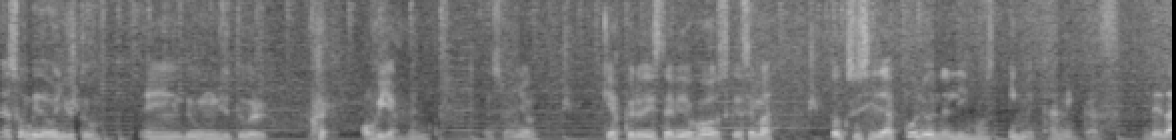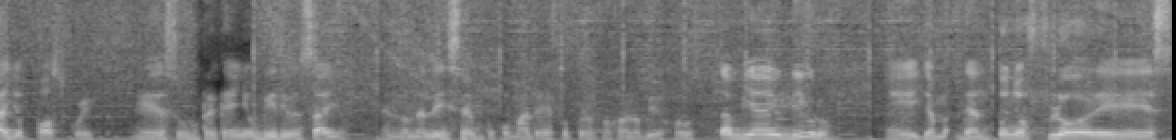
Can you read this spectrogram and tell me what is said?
es un video en YouTube eh, de un youtuber, obviamente, español, que es periodista de videojuegos, que se llama Toxicidad, Colonialismos y Mecánicas, de Dayo Postscript. Es un pequeño video ensayo en donde dice un poco más de esto, pero enfocado en los videojuegos. También hay un libro eh, de Antonio Flores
